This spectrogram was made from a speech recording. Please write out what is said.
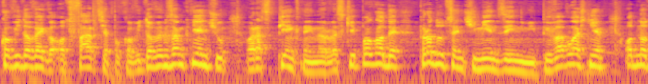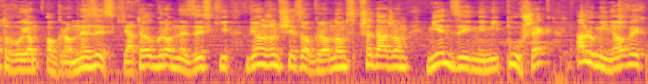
covidowego otwarcia po covidowym zamknięciu oraz pięknej norweskiej pogody, producenci m.in. piwa właśnie odnotowują ogromne zyski. A te ogromne zyski wiążą się z ogromną sprzedażą m.in. puszek aluminiowych,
